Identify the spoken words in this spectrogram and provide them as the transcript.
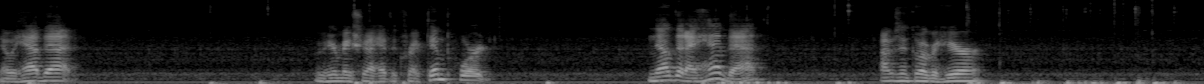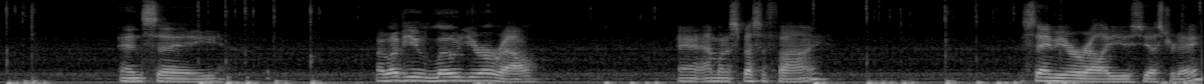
So now we have that. Over here, make sure I have the correct import. Now that I have that, I'm just going to go over here and say my web view load URL and I'm going to specify the same URL I used yesterday.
